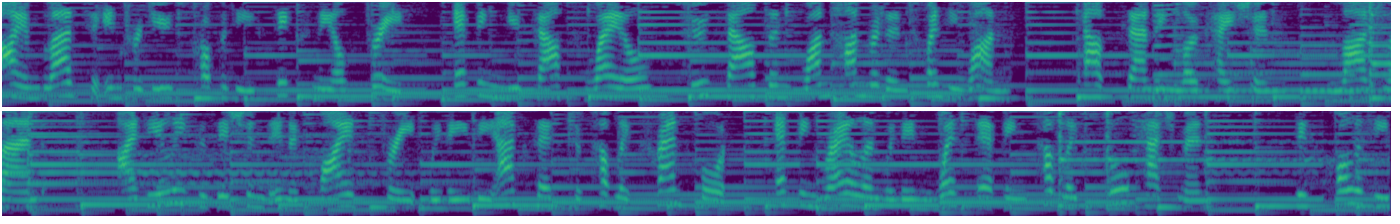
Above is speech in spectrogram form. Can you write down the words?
I am glad to introduce property 6 Neil Street, Epping, New South Wales 2121. Outstanding location, large land, ideally positioned in a quiet street with easy access to public transport, Epping Rail and within West Epping Public School catchment. This quality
